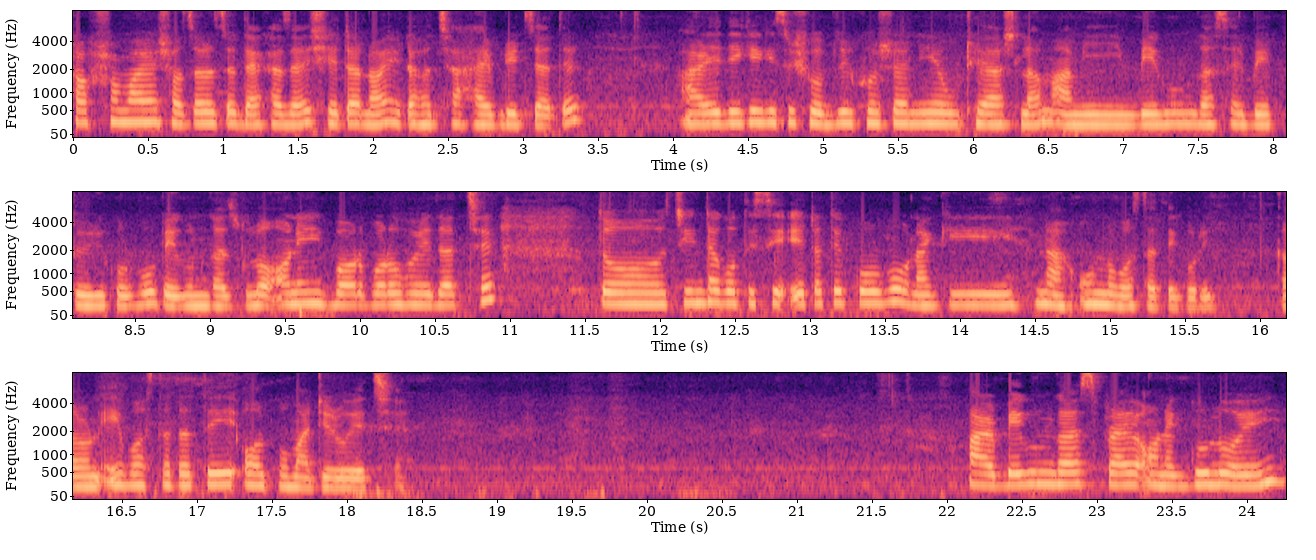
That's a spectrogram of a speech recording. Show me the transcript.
সব সময় সচরাচর দেখা যায় সেটা নয়, এটা হচ্ছে হাইব্রিড জাতের। আর এদিকে কিছু সবজির খোসা নিয়ে উঠে আসলাম। আমি বেগুন গাছের বেড তৈরি করব। বেগুন গাছগুলো অনেক বড় বড় হয়ে যাচ্ছে। তো চিন্তা করতেছি, এটাতে করব নাকি না, অন্য বস্তাতে করি? কারণ এই বস্তাটাতে অল্প মাটি রয়েছে। আর বেগুন গাছ প্রায় অনেকগুলোই,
